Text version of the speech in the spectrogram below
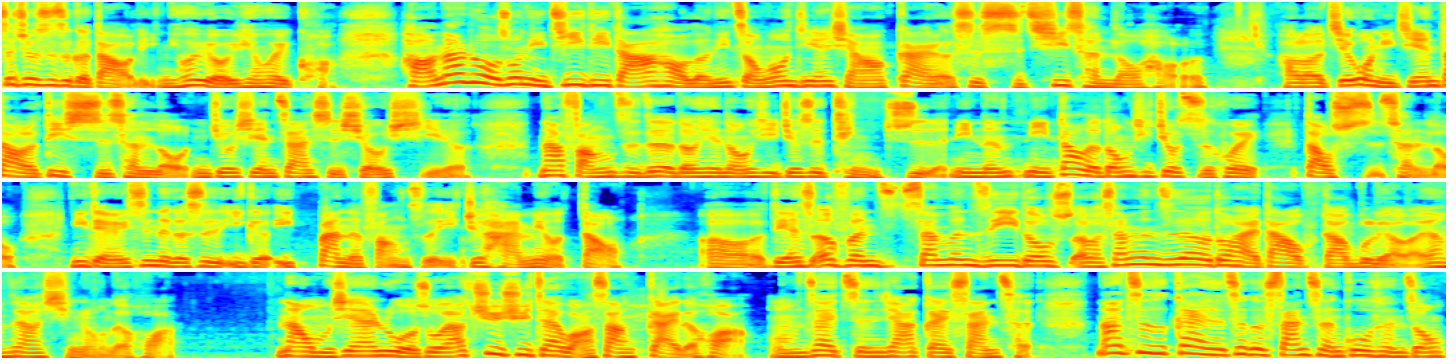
这就是这个道理，你会有一天会垮。好，那如果说你基地打好了，你总共今天想要盖了是十七层楼，好了，好了，结果你今天到了第十层楼，你就先暂时休息了，那房子这个东西东西就是停滞，你能你到的东西就只会到十层楼，你等于是那个是一个一半的房子，就还没有到。呃，连二分三分之一都呃三分之二都还到到不了了。用这样形容的话，那我们现在如果说要继续再往上盖的话，我们再增加盖三层。那这个盖的这个三层过程中，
